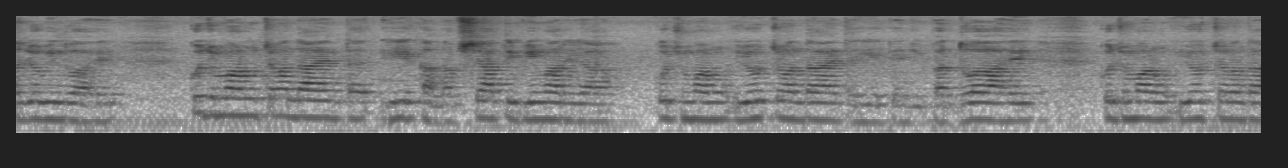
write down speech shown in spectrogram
सॼो वेंदो आहे कुझु माण्हू चवंदा आहिनि त हीअ का नफ़्सियाती बीमारी आहे कुझु माण्हू इहो चवंदा आहिनि त हीअ कंहिंजी बदोवा आहे कुझु माण्हू इहो चवंदा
